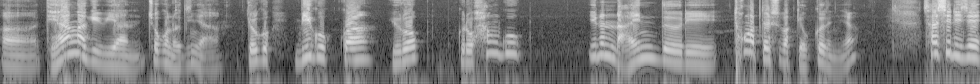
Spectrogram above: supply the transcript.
어, 대항하기 위한 쪽은 어디냐? 결국 미국과 유럽 그리고 한국 이런 라인들이 통합될 수밖에 없거든요. 사실 이제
